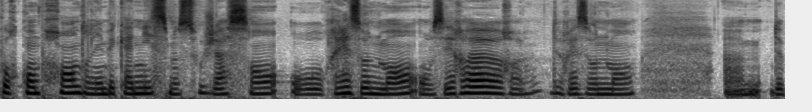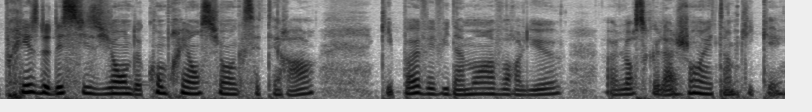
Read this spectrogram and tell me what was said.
pour comprendre les mécanismes sous-jacents au raisonnement, aux erreurs de raisonnement, euh, de prise de décision, de compréhension, etc., qui peuvent évidemment avoir lieu euh, lorsque l'agent est impliqué.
